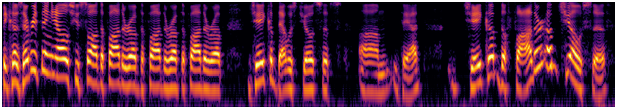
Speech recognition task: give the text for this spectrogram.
because everything else you saw the father of, the father of, the father of Jacob, that was Joseph's um, dad. Jacob, the father of Joseph,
